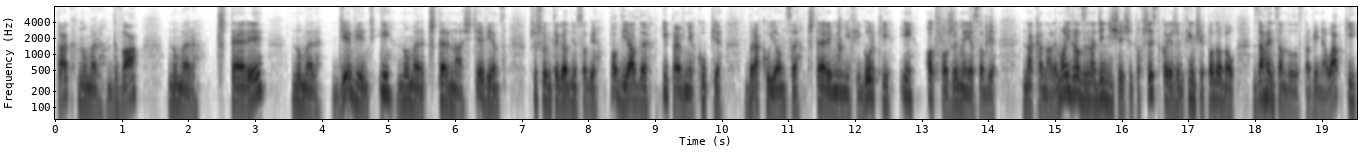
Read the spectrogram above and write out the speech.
Tak, numer 2, numer 4, numer 9 i numer 14, więc w przyszłym tygodniu sobie podjadę i pewnie kupię brakujące 4 minifigurki i otworzymy je sobie na kanale. Moi drodzy, na dzień dzisiejszy to wszystko. Jeżeli film się podobał, zachęcam do zostawienia łapki.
